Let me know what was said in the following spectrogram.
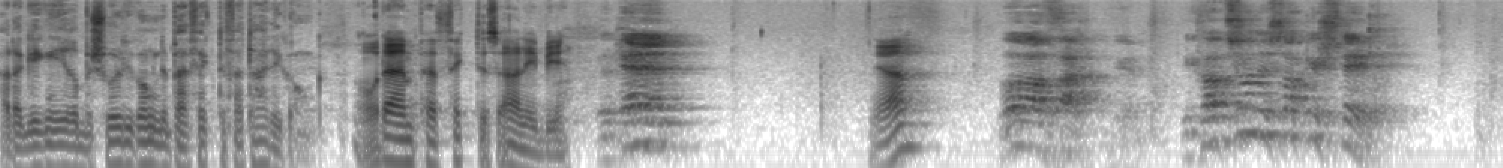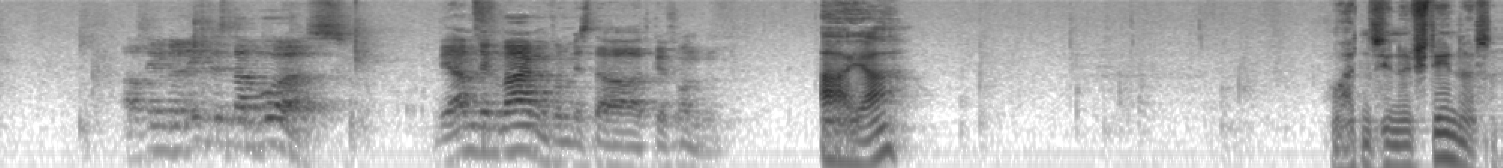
hat er gegen Ihre Beschuldigung eine perfekte Verteidigung. Oder ein perfektes Alibi. Lieutenant, Ja? worauf warten wir? Die Kaution ist doch gestellt. Auf dem Bericht des Labors. Wir haben den Wagen von Mr. Howard gefunden. Ah ja? Wo hatten Sie ihn denn stehen lassen?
